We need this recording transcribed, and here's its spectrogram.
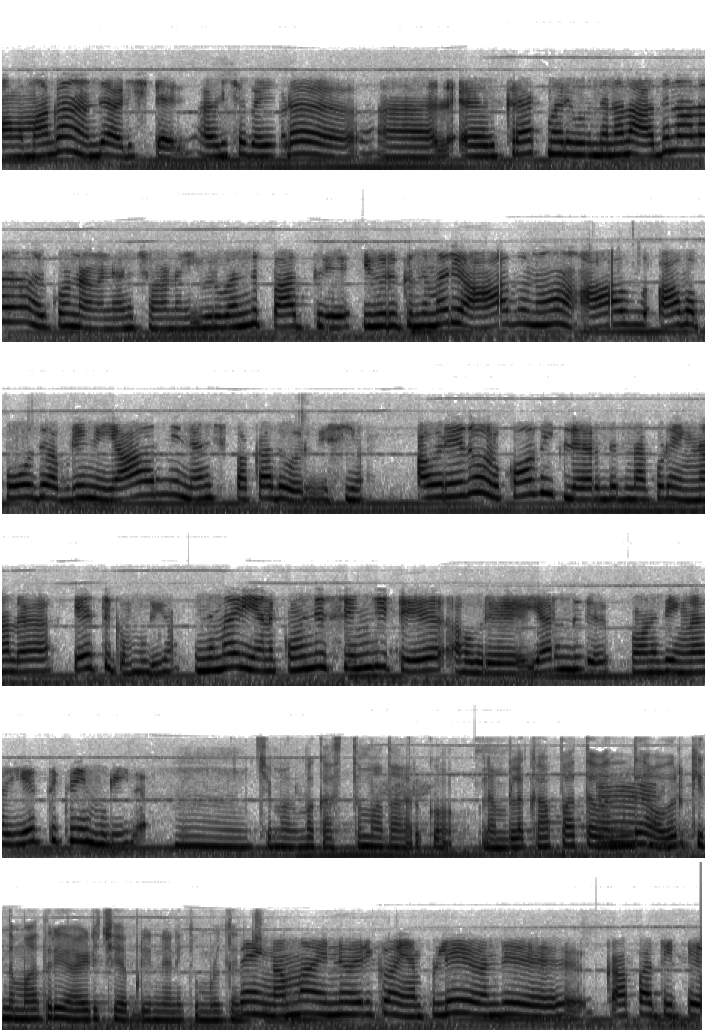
அவங்க மகன் வந்து அடிச்சிட்டாரு. அடிச்ச கையோட கிராக் மாதிரி விழுந்தனால அதனால தான் இருக்கும்னு நாங்க நினைச்சோம். ஆனா இவர் வந்து பார்த்து இவருக்கு இந்த மாதிரி ஆகணும் ஆவ ஆக போகுது அப்படின்னு யாருமே நினைச்சு பார்க்காத ஒரு விஷயம். அவர் ஏதோ ஒரு கோவிட்ல இறந்துருந்தா கூட எங்களால ஏத்துக்க முடியும். இந்த மாதிரி எனக்கு வந்து செஞ்சுட்டு அவரு இறந்து போனது எங்களால ஏத்துக்கவே முடியல. ம். நிச்சயமா ரொம்ப கஷ்டமா தான் இருக்கும். நம்மள காப்பாத்த வந்து அவருக்கு இந்த மாதிரி ஆயிடுச்சு அப்படின்னு நினைக்கும் பொழுது எங்க அம்மா இன்ன வரைக்கும் என் பிள்ளைய வந்து காப்பாத்திட்டு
